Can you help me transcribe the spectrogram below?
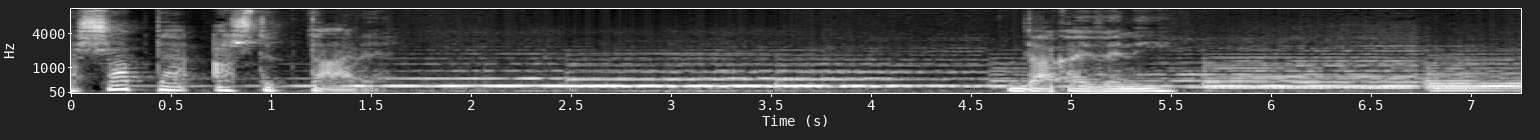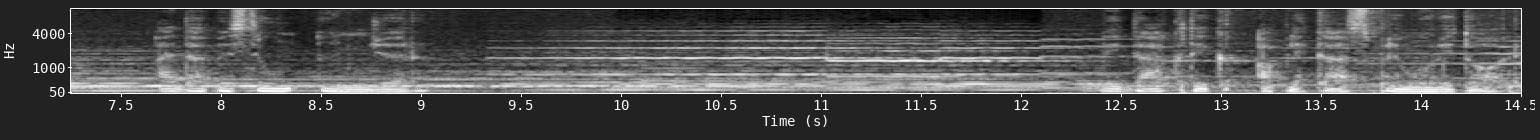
A șaptea așteptare Dacă ai veni, ai da peste un înger didactic aplicat spre muritori.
